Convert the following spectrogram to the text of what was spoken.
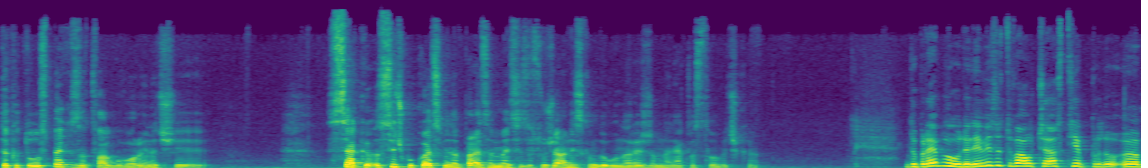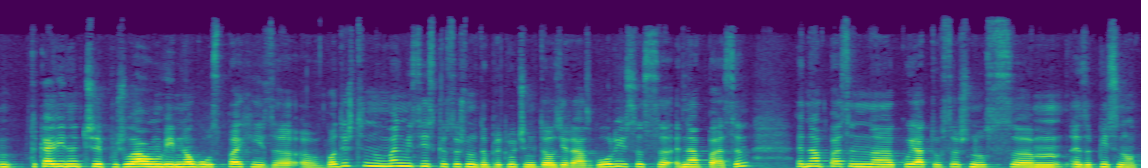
Тъй като успех за това говоря, иначе всяка, всичко, което сме направили за мен си заслужава, не искам да го нареждам на някаква стълбичка. Добре, благодаря ви за това участие. Така или иначе, пожелавам ви много успехи за в бъдеще, но мен ми се иска всъщност да приключим този разговор и с една песен. Една песен, която всъщност е записана от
